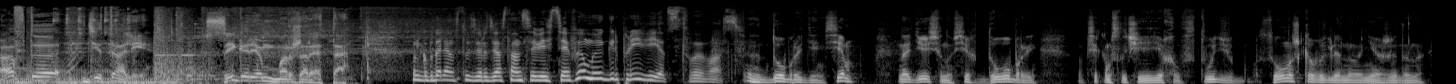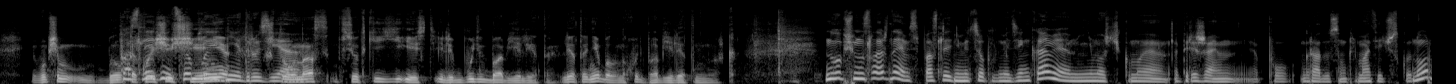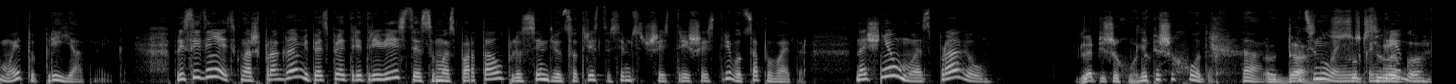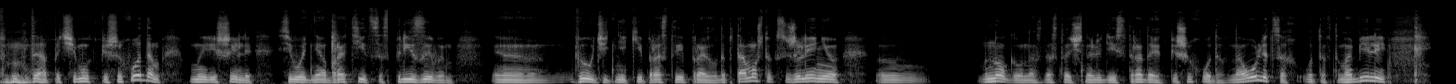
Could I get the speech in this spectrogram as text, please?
Автодетали с Игорем Маржаретто. Ольга Бодолян, студия радиостанции Вести ФМ. Игорь, приветствую вас. Добрый день всем. Надеюсь, он у всех добрый. Во всяком случае, я ехал в студию, солнышко выглянуло неожиданно. И, в общем, было такое ощущение, дни, друзья. что у нас все-таки есть или будет бабье лето. Лета не было, но хоть бабье лето немножко. Ну, в общем, наслаждаемся последними теплыми деньками. Немножечко мы опережаем по градусам климатическую норму. И это приятно, Игорь. Присоединяйтесь к нашей программе 5533 Вести, смс-портал, плюс 7 903 176 363, WhatsApp и Viber. Начнем мы с правил для пешеходов. Для пешеходов, да. Э, да Потянула немножко интригу. Да, почему к пешеходам мы решили сегодня обратиться с призывом э, выучить некие простые правила? Да потому что, к сожалению, э, много у нас достаточно людей страдает пешеходов на улицах от автомобилей,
